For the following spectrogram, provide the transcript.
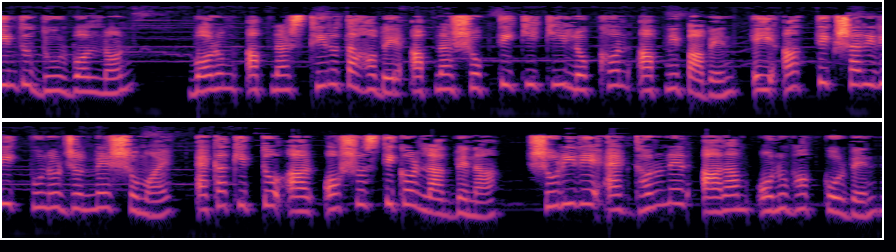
কিন্তু দুর্বল নন, বরং আপনার স্থিরতা হবে, আপনার শক্তি কি কি লক্ষণ আপনি পাবেন, এই আত্মিক শারীরিক পুনর্জন্মের সময় একাকিত্ব আর অস্বস্তিকর লাগবে না, শরীরে এক ধরনের আরাম অনুভব করবেন,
